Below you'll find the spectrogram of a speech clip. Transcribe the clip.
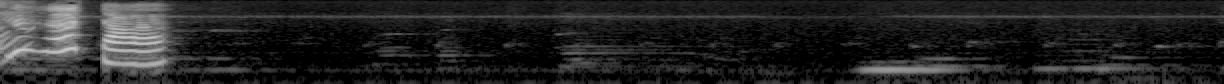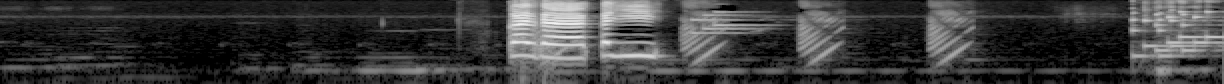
你拉。Yeah.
